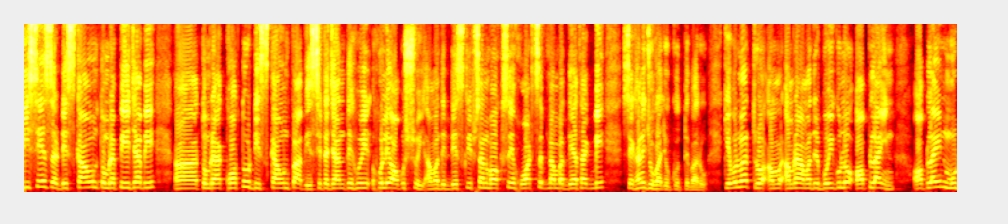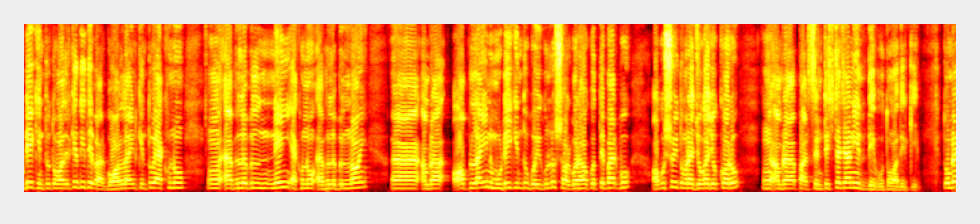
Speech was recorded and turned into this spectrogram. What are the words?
বিশেষ ডিসকাউন্ট তোমরা পেয়ে যাবে। তোমরা কত ডিসকাউন্ট পাবে সেটা জানতে হলে অবশ্যই আমাদের ডেসক্রিপশান বক্সে হোয়াটসঅ্যাপ নাম্বার দেওয়া থাকবে। সেখানে যোগাযোগ করতে পারো। কেবলমাত্র আমরা আমাদের বইগুলো অফলাইন অফলাইন মুডে কিন্তু তোমাদেরকে দিতে পারব। অনলাইন কিন্তু এখনও অ্যাভেলেবল নেই এখনও অ্যাভেলেবল নয়। আমরা অফলাইন মুডেই কিন্তু বইগুলো সরবরাহ করতে পারব। অবশ্যই তোমরা যোগাযোগ করো। আমরা পার্সেন্টেজটা জানিয়ে দেবো তোমাদেরকে। তোমরা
